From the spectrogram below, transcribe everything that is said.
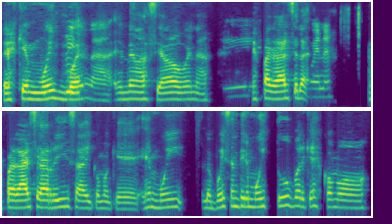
pero es que es muy buena, es demasiado buena. Es para cagarse la, Buena. es para cagarse la risa y como que es muy, lo puedes sentir muy tú porque es como,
